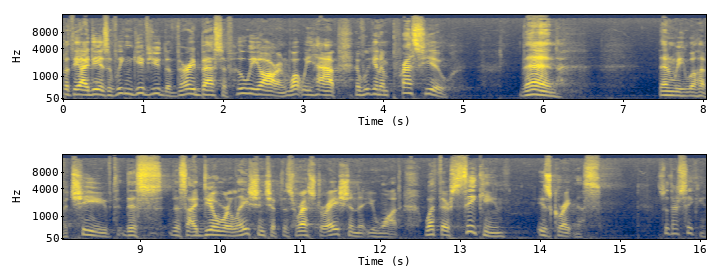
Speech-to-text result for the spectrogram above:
But the idea is if we can give you the very best of who we are and what we have, if we can impress you, then, then we will have achieved this, this ideal relationship, this restoration that you want. What they're seeking is greatness. That's what they're seeking.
